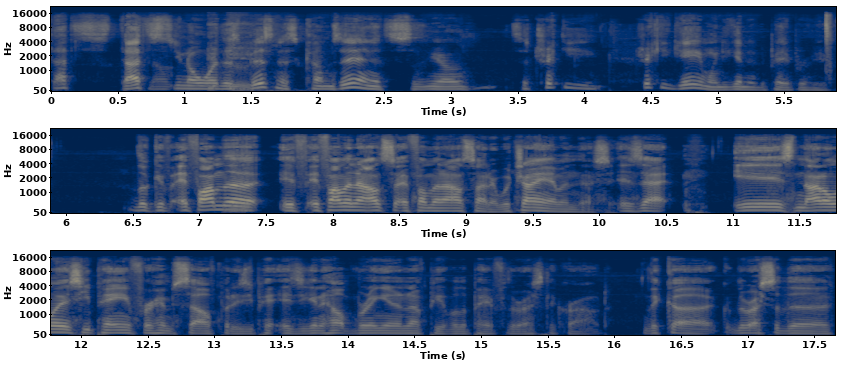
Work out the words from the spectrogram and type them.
That's that's you know where this business comes in. It's you know it's a tricky tricky game when you get into pay per view. Look, if, if I'm the if if I'm an outside if I'm an outsider, which I am in this, is that is not only is he paying for himself, but is he pay, is he going to help bring in enough people to pay for the rest of the crowd, the uh, the rest of the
